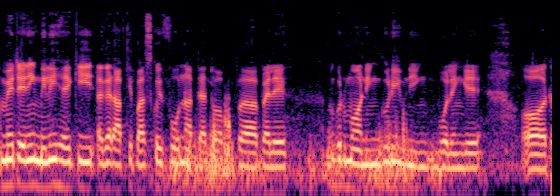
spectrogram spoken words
हमें ट्रेनिंग मिली है कि अगर आपके पास कोई फ़ोन आता है तो आप पहले गुड मॉर्निंग गुड इवनिंग बोलेंगे और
